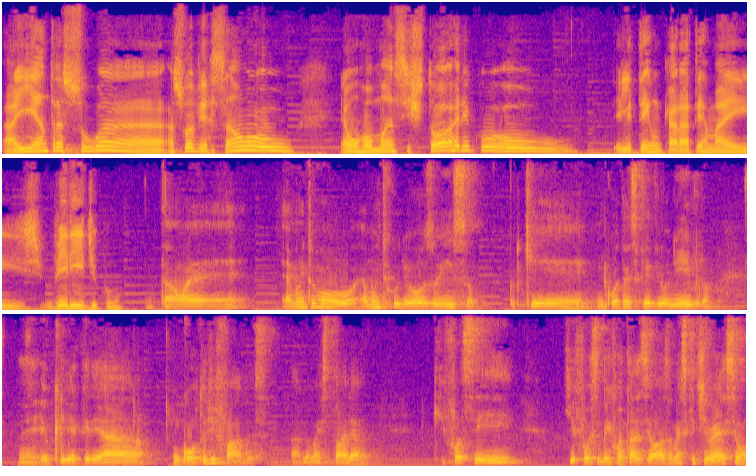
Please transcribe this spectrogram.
aí entra a sua a sua versão ou é um romance histórico ou ele tem um caráter mais verídico? Então, é, é, muito, é muito curioso isso, porque enquanto eu escrevi o livro, né, eu queria criar um conto de fadas, sabe? Uma história que fosse, que fosse bem fantasiosa, mas que tivesse um,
